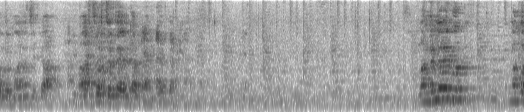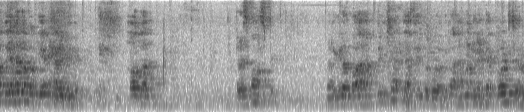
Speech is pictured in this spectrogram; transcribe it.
ಒಂದು ಮಾನಸಿಕ ಅಸ್ವಸ್ಥತೆ ಅಂತ ಕಾಣ್ತದೆ. ನಮ್ಮೆಲ್ಲರಿಗೂ ನಮ್ಮ ದೇಹದ ಬಗ್ಗೆ ಅರಿವಿದೆ. ಹೌದಾ? ರೆಸ್ಪಾನ್ಸ್ ಬೇಕು. ನನಗಿರೋ ಬಹಳ ಹತ್ತು ನಿಮಿಷ ಜಾಸ್ತಿ ತಗೊಳ್ಳೋದಿಲ್ಲ ಹನ್ನೊಂದು ಗಂಟೆ ಕೋರ್ಟ್ ಶುರು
